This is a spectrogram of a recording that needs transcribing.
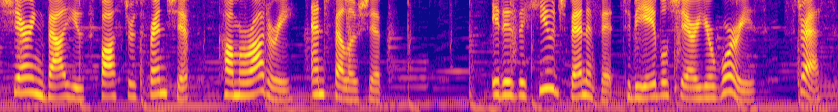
Sharing values fosters friendship, camaraderie, and fellowship. It is a huge benefit to be able to share your worries, stress,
